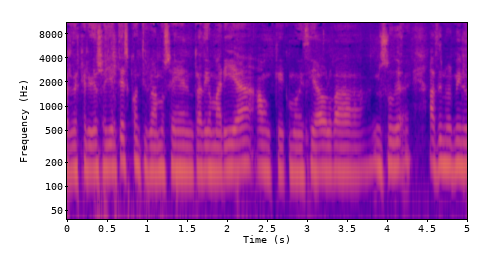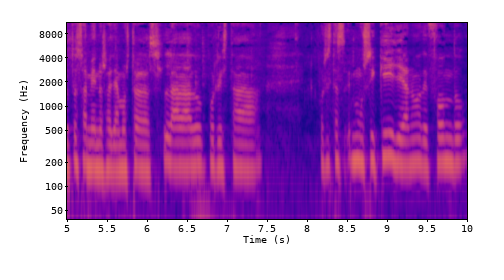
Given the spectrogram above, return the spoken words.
tardes, queridos oyentes. Continuamos en Radio María, aunque, como decía Olga hace unos minutos, también nos hayamos trasladado por esta, por esta musiquilla de fondo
